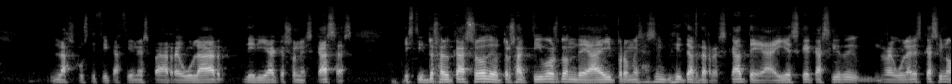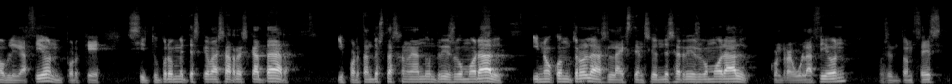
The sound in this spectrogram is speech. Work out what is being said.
las justificaciones para regular diría que son escasas. Distinto es el caso de otros activos donde hay promesas implícitas de rescate. Ahí es que casi regular es casi una obligación, porque si tú prometes que vas a rescatar y por tanto estás generando un riesgo moral y no controlas la extensión de ese riesgo moral con regulación, pues entonces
